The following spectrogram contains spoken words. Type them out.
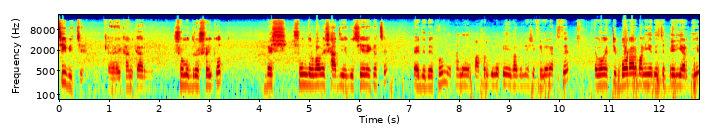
সি বিচে এখানকার সমুদ্র সৈকত বেশ সুন্দরভাবে সাজিয়ে গুছিয়ে রেখেছে। এই যে দেখুন এখানে পাথরগুলোকে এইভাবে নিয়ে এসে ফেলে রাখছে এবং একটি বর্ডার বানিয়ে দিয়েছে ব্যারিয়ার দিয়ে।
